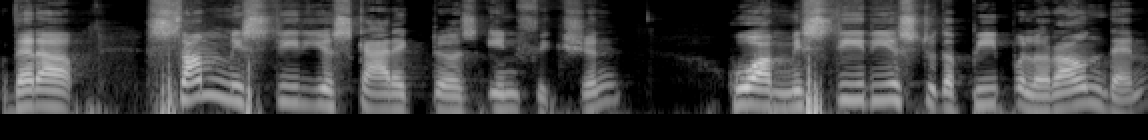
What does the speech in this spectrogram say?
There are some mysterious characters in fiction who are mysterious to the people around them,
